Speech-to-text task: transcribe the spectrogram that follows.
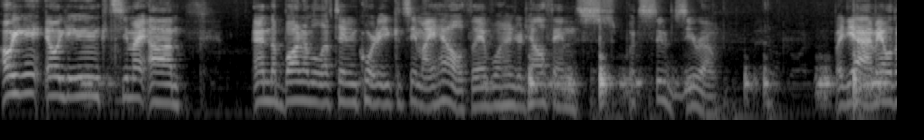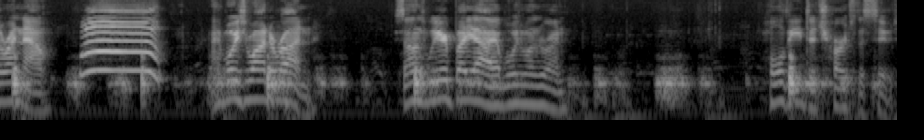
Oh, you, oh, you can see my um, and the bottom left hand corner, you can see my health. I have 100 health and what's suit zero. But yeah, I'm able to run now. Woo! I've always wanted to run. Sounds weird, but yeah, I've always wanted to run. Hold E to charge the suit.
